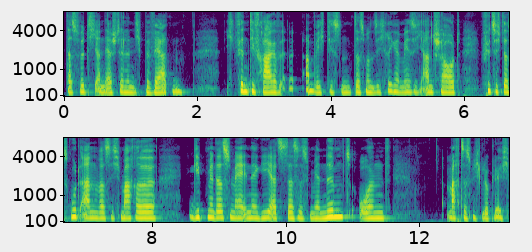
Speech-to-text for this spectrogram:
das würde ich an der Stelle nicht bewerten. Ich finde die Frage am wichtigsten, dass man sich regelmäßig anschaut, fühlt sich das gut an, was ich mache, gibt mir das mehr Energie, als dass es mir nimmt und macht es mich glücklich.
